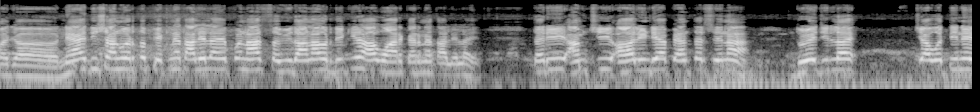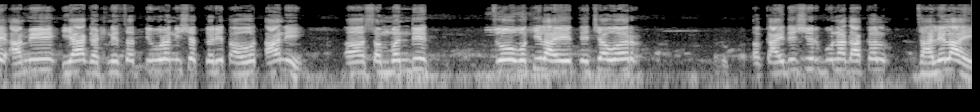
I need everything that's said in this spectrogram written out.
न्यायाधीशांवर तर फेकण्यात आलेला आहे पण आज संविधानावर देखील हा वार करण्यात आलेला आहे. तरी आमची All India Panther Sena Dhule जिल्ह्याच्या वतीने आम्ही या घटनेचा तीव्र निषेध करीत आहोत आणि संबंधित जो वकील आहे त्याच्यावर कायदेशीर गुन्हा दाखल झालेला आहे.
